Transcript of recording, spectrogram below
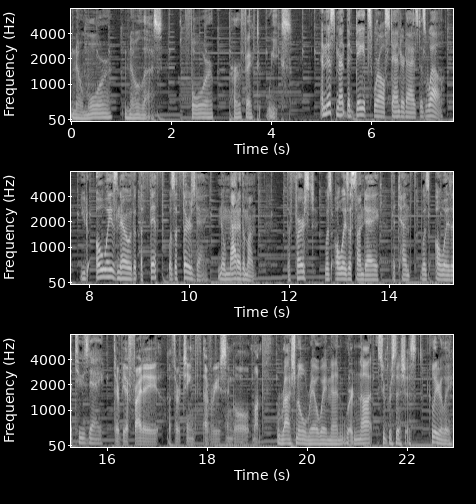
No more, no less. Four perfect weeks. And this meant the dates were all standardized as well. You'd always know that the 5th was a Thursday, no matter the month. The 1st was always a Sunday, the 10th was always a Tuesday. There'd be a Friday the 13th every single month. Rational railway men were not superstitious, clearly.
